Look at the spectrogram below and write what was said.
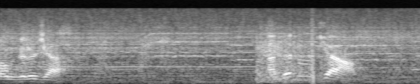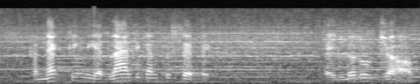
on little job. A little job connecting the Atlantic and Pacific. A little job.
